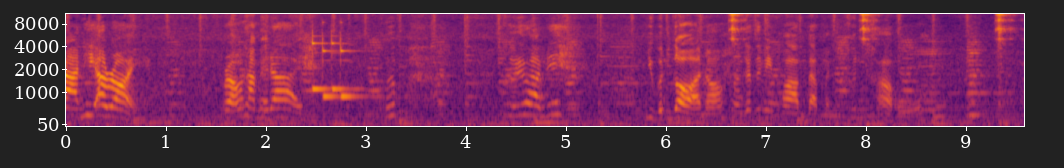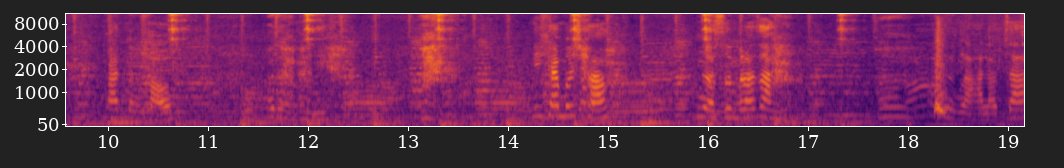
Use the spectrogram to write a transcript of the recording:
ร้านที่อร่อย เราต้องทำให้ได้ปึ๊บคือด้วยความที่อยู่บนเกาะเนาะมันก็จะมีความแบบเหมือนขึ้นเขา บ้านเมืองเขาก็จะประมาณนี้ นี่แค่มื้อเช้า เหงื่อซึมไปแล้วจ้ะถึงร้านแล้วจ้า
